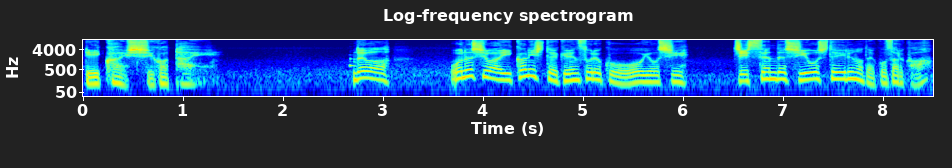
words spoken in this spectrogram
理解しがたい。ではお主はいかにして元素力を応用し実戦で使用しているのでござるか？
